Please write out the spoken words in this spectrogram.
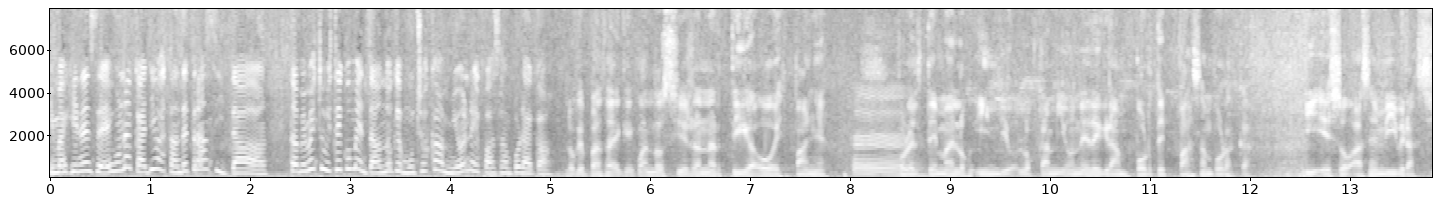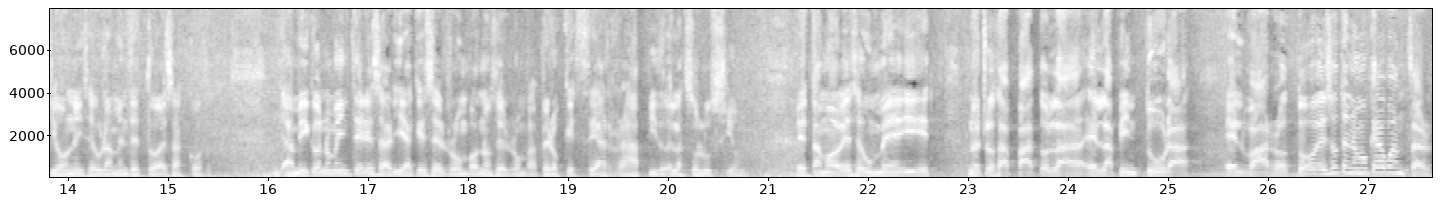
Imagínense, es una calle bastante transitada. También me estuviste comentando que muchos camiones pasan por acá. Lo que pasa es que cuando cierran Artiga o España, Mm. por el tema de los indios, los camiones de gran porte pasan por acá. Y eso hacen vibraciones y seguramente todas esas cosas. A mí que no me interesaría que se rompa o no se rompa, pero que sea rápido es la solución. Estamos a veces un mes y nuestros zapatos, la, eh, la pintura, el barro, todo eso tenemos que aguantar.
